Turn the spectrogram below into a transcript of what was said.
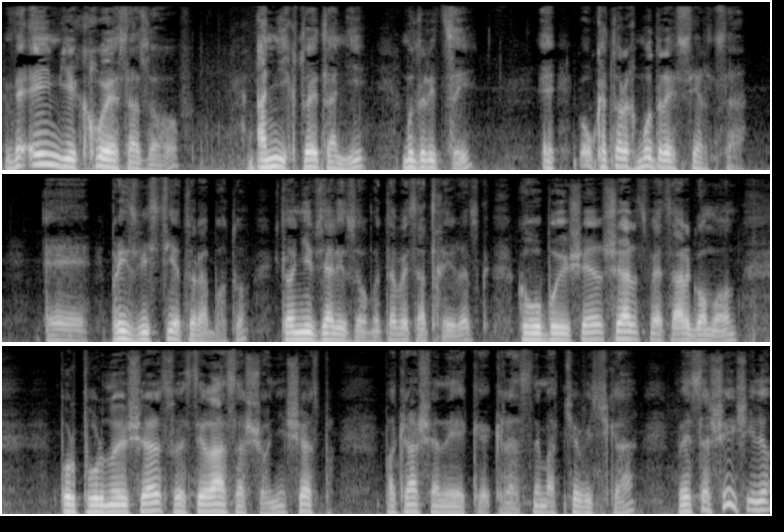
Веем Екхуя Сазов, они, кто это они? Мудрецы, э, у которых мудрое сердце э, произвести эту работу – что они взяли золото, весь отхилес, голубую шерсть, шерсть, весь аргомон, пурпурную шерсть, весь тела сашони, шерсть покрашенные красным от червячка, весь ашиш или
